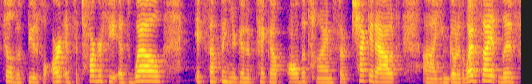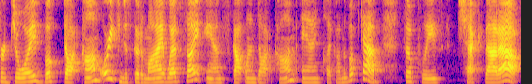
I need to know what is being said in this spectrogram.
filled with beautiful art and photography as well. It's something you're going to pick up all the time. So check it out. Uh, you can go to the website liveforjoybook.com or you can just go to my website annescotland.com and click on the book tab. So please check that out.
